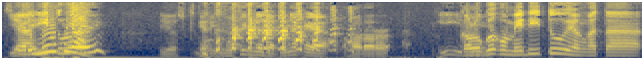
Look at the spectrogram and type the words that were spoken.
Ya, Scary movie itulah. ya ini. Ya, Scary movie nggak jatuhnya kayak horor. Kalau gua komedi itu yang kata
